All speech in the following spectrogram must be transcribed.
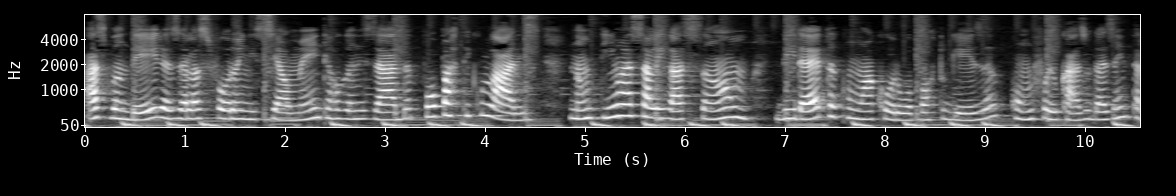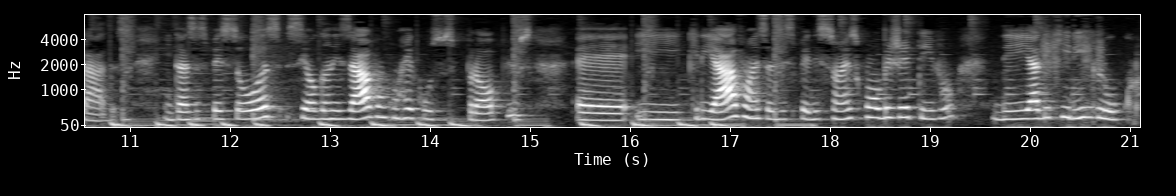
as bandeiras elas foram inicialmente organizadas por particulares, não tinham essa ligação direta com a coroa portuguesa, como foi o caso das entradas. Então essas pessoas se organizavam com recursos próprios é, e criavam essas expedições com o objetivo de adquirir lucro.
